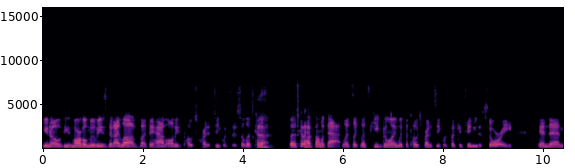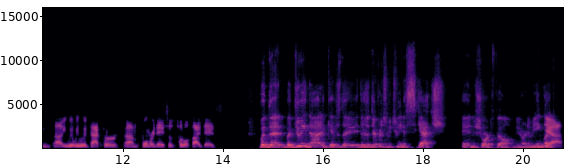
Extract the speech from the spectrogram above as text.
you know, these Marvel movies that I love, but they have all these post credit sequences. So let's kind of, let's kind of have fun with that. Let's like, let's keep going with the post credit sequence, but continue the story. And then uh, we, we went back for um, four more days. So it was a total of five days. But that but doing that it gives the there's a difference between a sketch and a short film. You know what I mean? Like yeah.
